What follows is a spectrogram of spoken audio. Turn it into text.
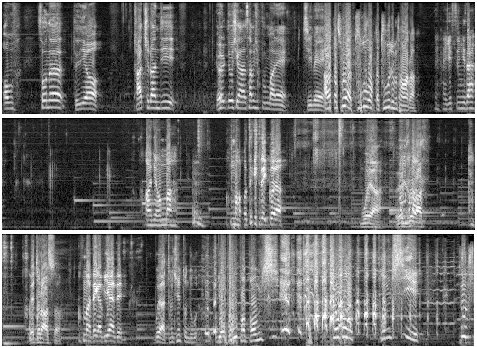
엄 손은 드디어 가출한 지 12시간 30분 만에 집에. 아 맞다. 소야 두부가 없다. 두부 좀 사와라. 네, 알겠습니다. 아니 엄마. 엄마 어떻게 될 거야? 뭐야? 왜 돌아왔 왜 돌아왔어? 엄마 내가 미안해. 뭐야 당신 또 누구 여보? 범, 범씨? 여보 범씨? 씁씨.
